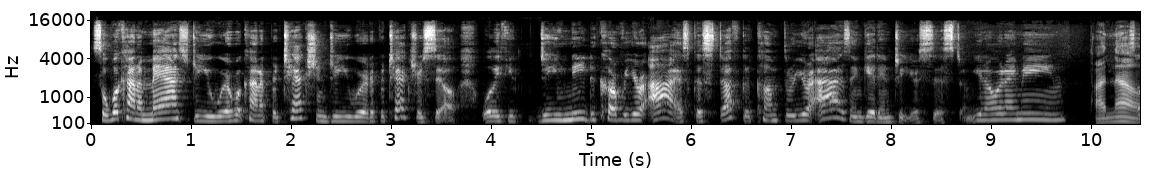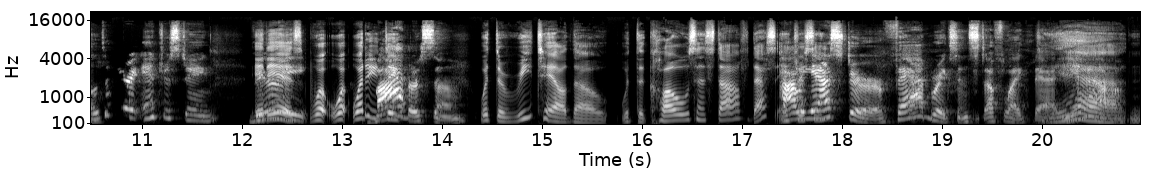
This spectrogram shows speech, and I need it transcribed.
So what kind of mask do you wear? What kind of protection do you wear to protect yourself? Well, if you do you need to cover your eyes cuz stuff could come through your eyes and get into your system. You know what I mean? I know. So it's a very interesting it is. What what what do you bothersome. think with the retail though, with the clothes and stuff? That's polyester fabrics and stuff like that. Yeah. yeah.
